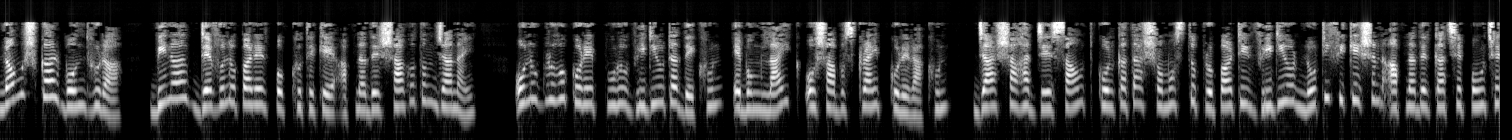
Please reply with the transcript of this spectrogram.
নমস্কার বন্ধুরা, বিনয়ক ডেভেলপারের পক্ষ থেকে আপনাদের স্বাগতম জানাই। অনুগ্রহ করে পুরো ভিডিওটা দেখুন এবং লাইক ও সাবস্ক্রাইব করে রাখুন, যার সাহায্যে সাউথ কলকাতার সমস্ত প্রপার্টির ভিডিওর নোটিফিকেশন আপনাদের কাছে পৌঁছে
